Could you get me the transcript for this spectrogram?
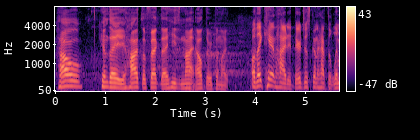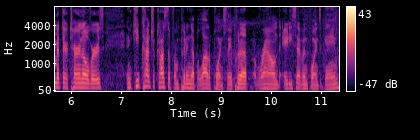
How can they hide the fact that he's not out there tonight? Oh, they can't hide it. They're just going to have to limit their turnovers and keep Contra Costa from putting up a lot of points. They put up around 87 points a game.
